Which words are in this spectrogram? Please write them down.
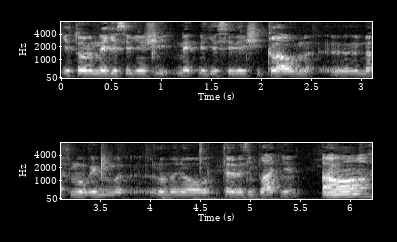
Je to nejděsivější, nej, nejděsivější clown eh, na filmovém lomeno televizním plátně? O,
